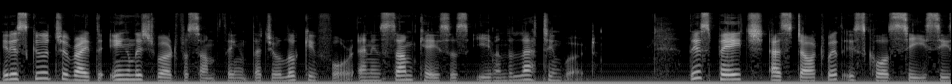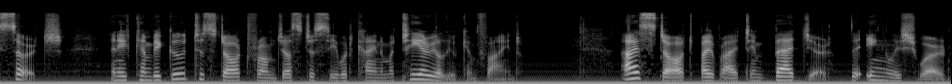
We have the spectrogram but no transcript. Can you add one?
It is good to write the English word for something that you're looking for and in some cases even the Latin word. This page I start with is called CC Search and it can be good to start from just to see what kind of material you can find. I start by writing badger, the English word,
